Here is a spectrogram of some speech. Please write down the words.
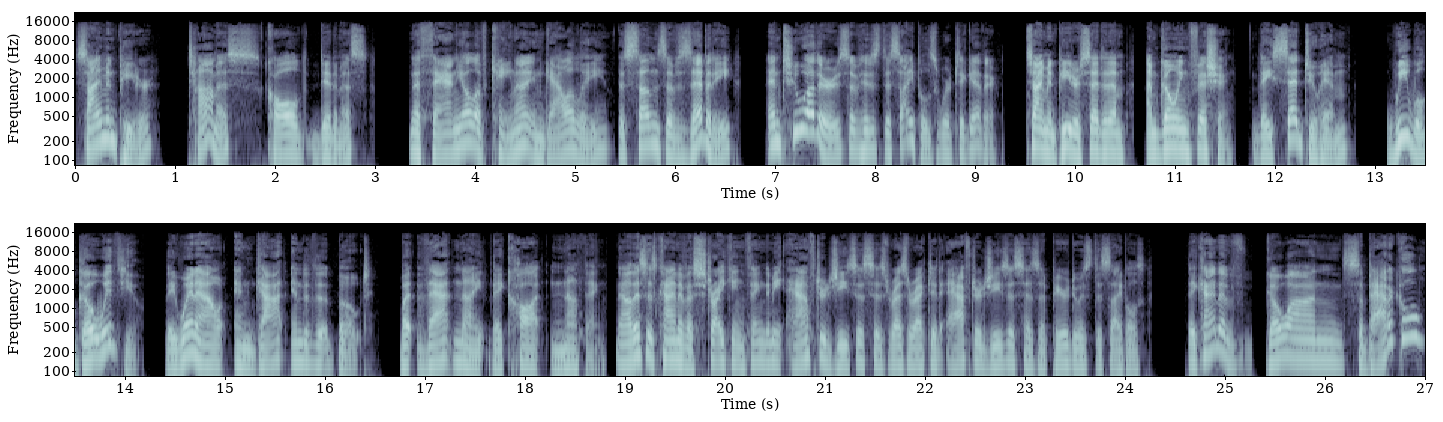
Simon Peter, Thomas, called Didymus, Nathanael of Cana in Galilee, the sons of Zebedee, and two others of his disciples were together. Simon Peter said to them, I'm going fishing. They said to him, We will go with you. They went out and got into the boat but that night they caught nothing. Now, this is kind of a striking thing to me. After Jesus has resurrected, after Jesus has appeared to his disciples, they kind of go on sabbatical.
